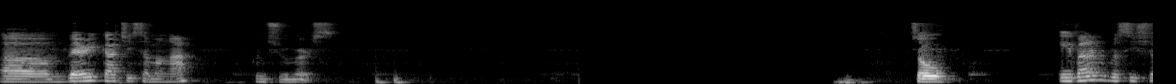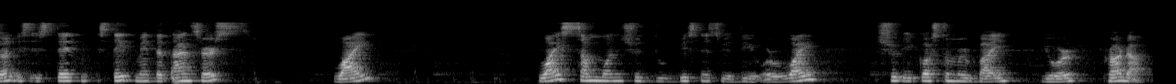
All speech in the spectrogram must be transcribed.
um, very catchy sa mga consumers. So, a value proposition is a state, statement that answers why, why someone should do business with you or why should a customer buy your product.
